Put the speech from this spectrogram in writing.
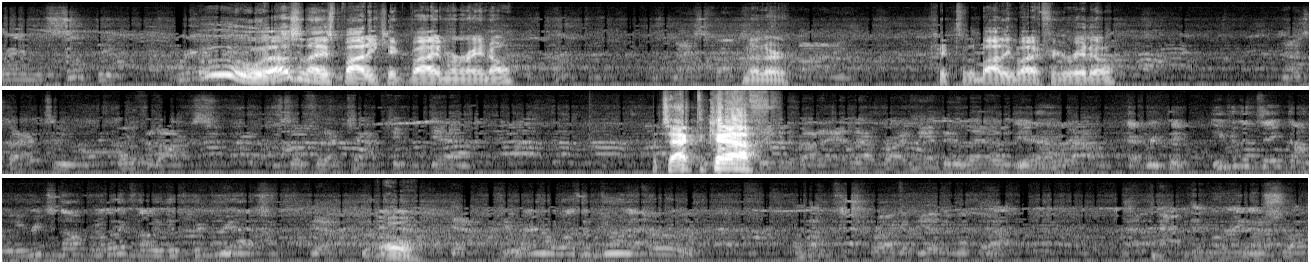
Brandon something, Brandon Ooh, that was a nice body kick by Moreno. Another kick to the body by Figueiredo. Nice back to orthodox. For that calf kick again. Attack the calf. Thinking about it, and that right hand that he landed at the end of the Yeah, round. everything. Even the takedown, when he reaches down for the legs, now he gets big reactions. Yeah, Look at Oh, yeah. He Moreno wasn't doing that early. I like the shrug at the end of it though. That patented Moreno shrug.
